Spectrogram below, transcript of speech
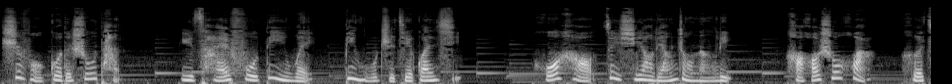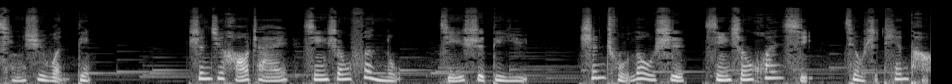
是否过得舒坦，与财富地位并无直接关系。活好最需要两种能力：好好说话和情绪稳定。身居豪宅，心生愤怒，即是地狱；身处陋室，心生欢喜，就是天堂。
